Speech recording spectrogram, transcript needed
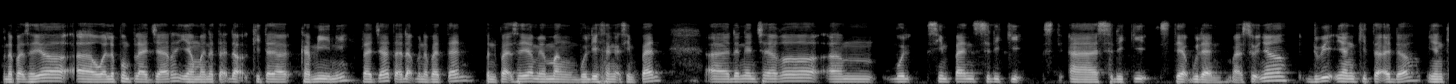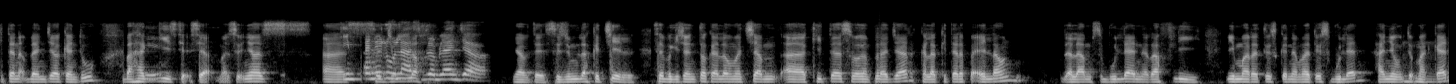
Pendapat saya uh, walaupun pelajar yang mana tak ada kita kami ni pelajar tak ada pendapatan, pendapat saya memang boleh sangat simpan uh, dengan cara um, bol- simpan sedikit uh, sedikit setiap bulan. Maksudnya duit yang kita ada, yang kita nak belanjakan tu bahagi siap-siap. Maksudnya s- uh, Simpan dulu lah sebelum belanja. Ya betul, sejumlah kecil. Saya bagi contoh kalau macam uh, kita seorang pelajar, kalau kita dapat allowance dalam sebulan roughly 500 ke 600 sebulan hanya untuk Mhm. makan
